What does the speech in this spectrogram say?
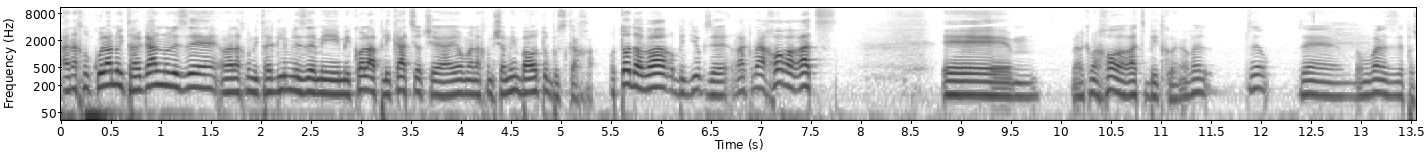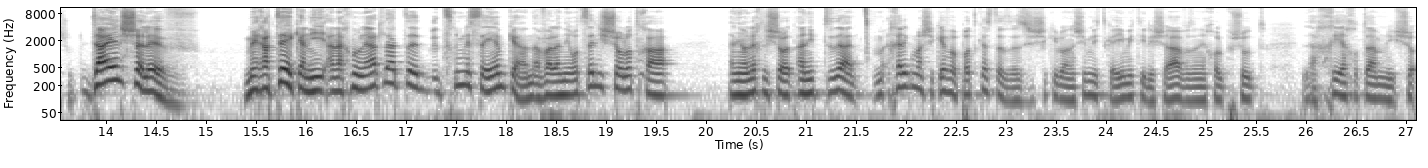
אנחנו כולנו התרגלנו לזה, ואנחנו מתרגלים לזה מכל האפליקציות שהיום אנחנו משלמים באוטובוס ככה. אותו דבר בדיוק זה, רק מאחורה רץ, אה, רק מאחורה רץ ביטקוין, אבל זהו, זה, במובן הזה זה פשוט. דייל שלו, מרתק, אני, אנחנו לאט לאט אה, צריכים לסיים כאן, אבל אני רוצה לשאול אותך, אני הולך לשאול, אני, אתה יודע, חלק מה בפודקאסט הזה, זה שכאילו אנשים נתקעים איתי לשעה, ואז אני יכול פשוט להכריח אותם לשאול,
